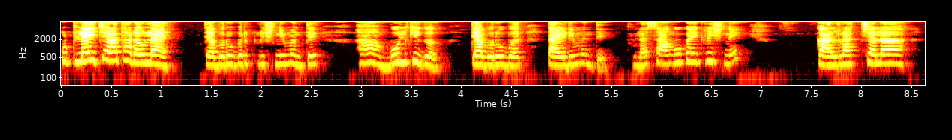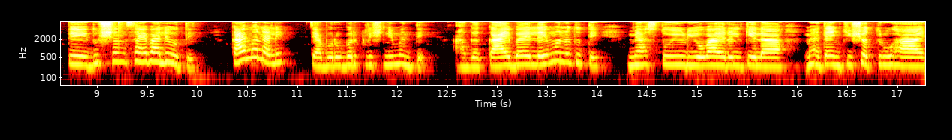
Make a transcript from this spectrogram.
कुठल्या विचारात हरवलाय. त्याबरोबर कृष्णी म्हणते हां बोल की गं. त्याबरोबर तायडी म्हणते तुला सांगू काय कृष्णे? काल रातच्याला ते दुष्यंत साहेब आले होते. काय म्हणाले? त्याबरोबर कृष्णी म्हणते अगं काय बाय लय म्हणत होते. म्याच तो व्हिडिओ व्हायरल केला. म्या त्यांची शत्रू हाय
